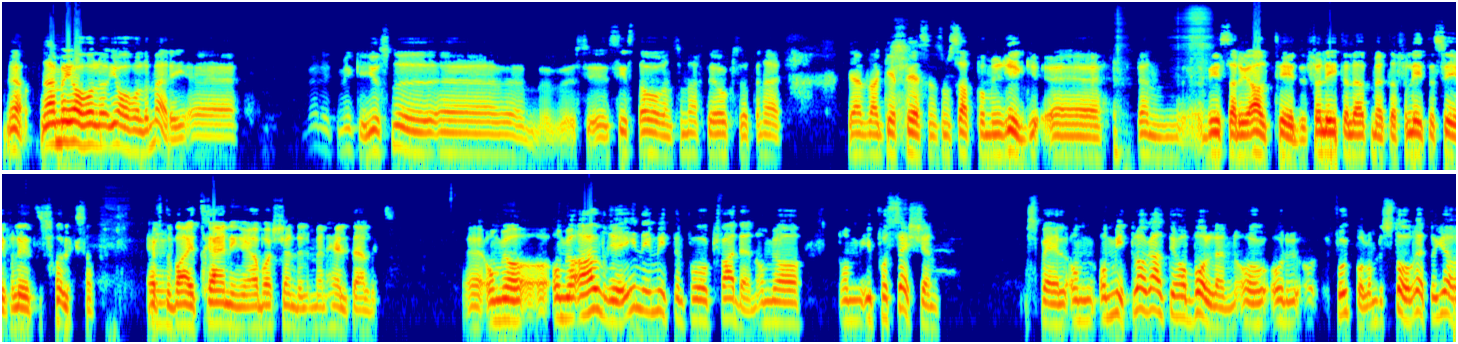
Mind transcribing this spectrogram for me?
Ja, nej men jag håller, jag håller med dig. Eh, väldigt mycket. Just nu, eh, sista åren så märkte jag också att den här jävla GPSen som satt på min rygg, eh, den visade ju alltid för lite löpmeter, för lite si, för lite så liksom. Efter Mm. varje träning och jag bara kände, men helt ärligt. Eh, om, jag, om jag aldrig är inne i mitten på kvadden, om jag, om i possession spel, om, om mitt lag alltid har bollen och, och, och fotboll, om det står rätt och gör,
